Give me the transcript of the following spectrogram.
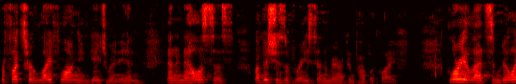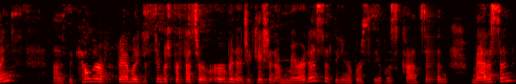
reflects her lifelong engagement in and analysis of issues of race in American public life. Gloria Ladson-Billings as the Kellner Family Distinguished Professor of Urban Education Emeritus at the University of Wisconsin Madison.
